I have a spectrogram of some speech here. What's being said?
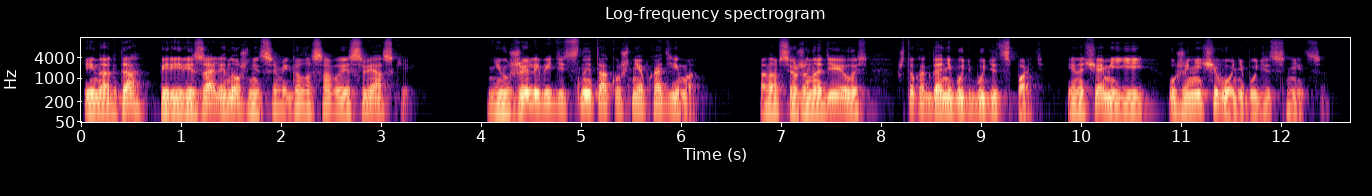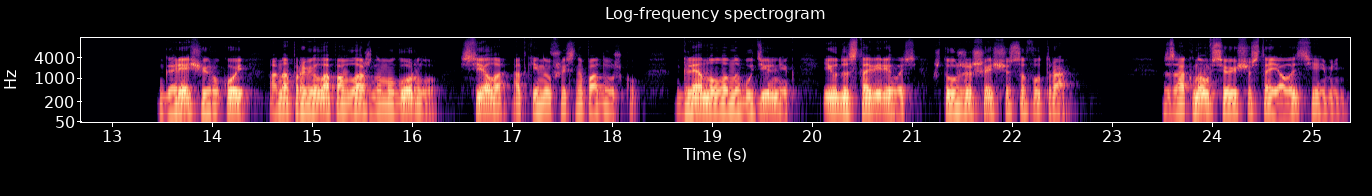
Иногда перерезали ножницами голосовые связки. Неужели видеть сны так уж необходимо? Она все же надеялась, что когда-нибудь будет спать, и ночами ей уже ничего не будет сниться. Горящей рукой она провела по влажному горлу, села, откинувшись на подушку, глянула на будильник и удостоверилась, что уже шесть часов утра. За окном все еще стояла темень.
